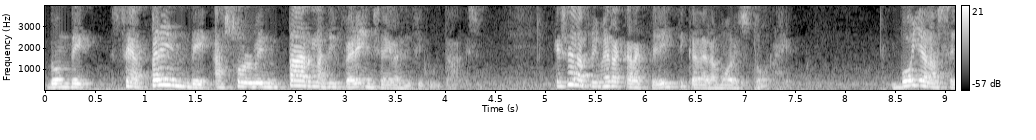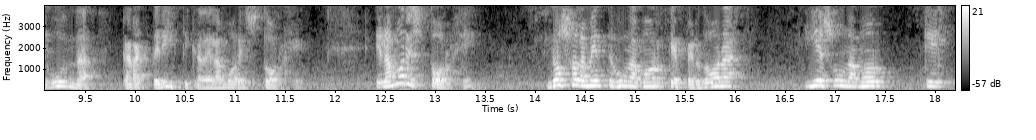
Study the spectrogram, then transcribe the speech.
donde se aprende a solventar las diferencias y las dificultades. Esa es la primera característica del amor estorge. Voy a la segunda característica del amor estorge. El amor estorge no solamente es un amor que perdona y es un amor que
